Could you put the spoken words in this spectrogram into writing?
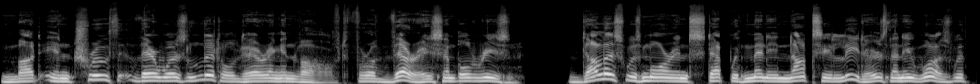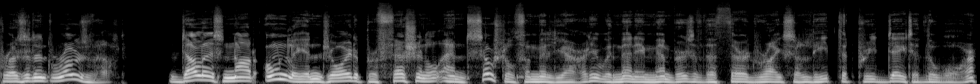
But in truth, there was little daring involved, for a very simple reason. Dulles was more in step with many Nazi leaders than he was with President Roosevelt. Dulles not only enjoyed a professional and social familiarity with many members of the Third Reich's elite that predated the war,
